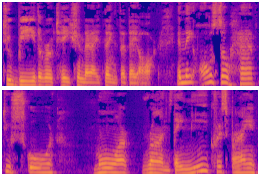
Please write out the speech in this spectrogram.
to be the rotation that I think that they are. And they also have to score more runs. They need Kris Bryant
